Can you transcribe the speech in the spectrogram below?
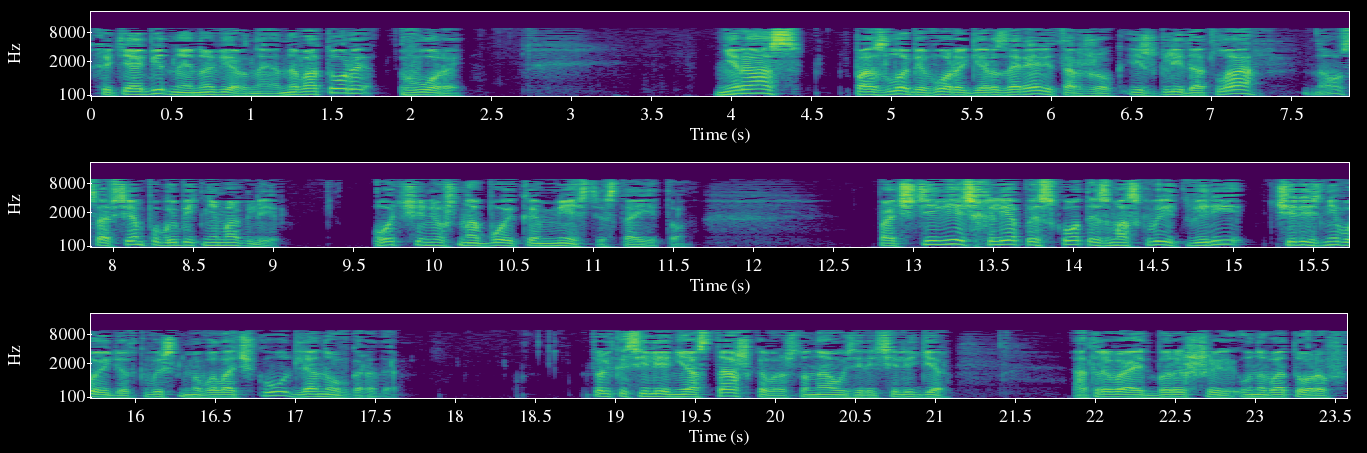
хоть и обидная, но верная, новаторы — воры. Не раз по злобе вороги разоряли торжок и жгли дотла, но совсем погубить не могли. Очень уж на бойком месте стоит он. Почти весь хлеб и скот из Москвы и Твери через него идет к Вышнему Волочку для Новгорода. Только селение Осташково, что на озере Селигер, отрывает барыши у новаторов,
